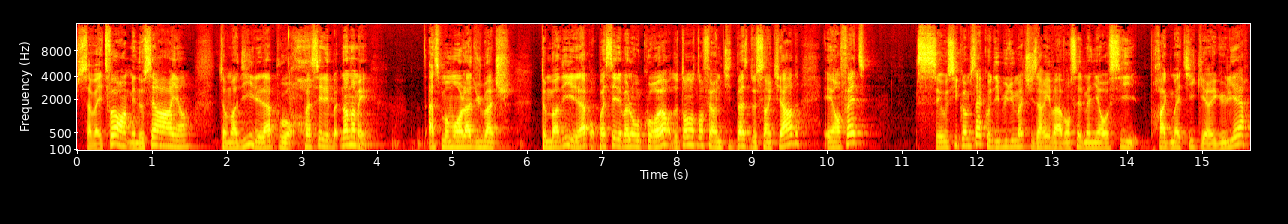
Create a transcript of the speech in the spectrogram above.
ça va être fort, hein, mais ne sert à rien. Tom Brady, il est là pour passer les. Non, non, mais à ce moment-là du match, Tom Brady, il est là pour passer les ballons aux coureurs, de temps en temps faire une petite passe de 5 yards, et en fait, c'est aussi comme ça qu'au début du match, ils arrivent à avancer de manière aussi pragmatique et régulière.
